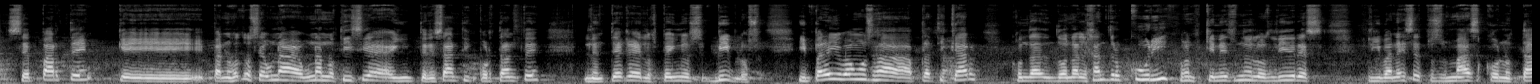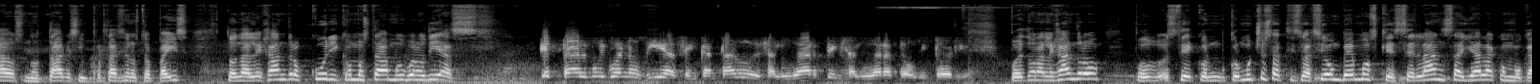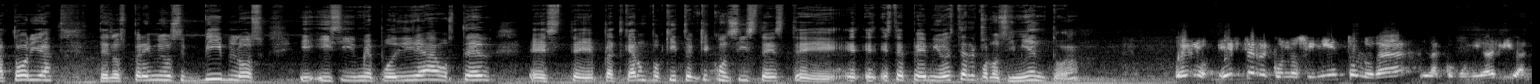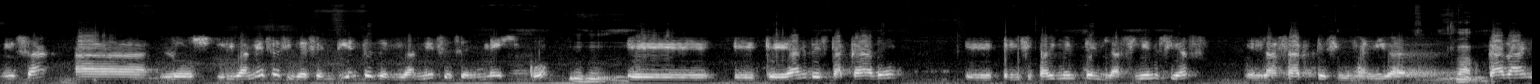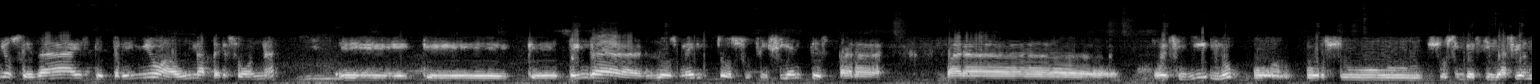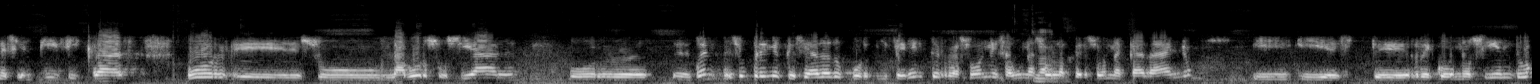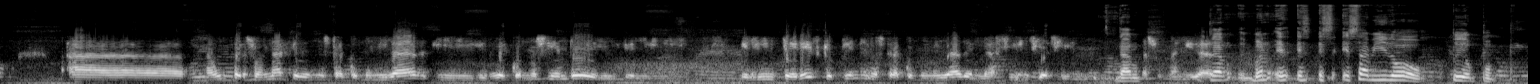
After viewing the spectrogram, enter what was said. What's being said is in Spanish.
se parte que para nosotros sea una, una noticia interesante, importante, la entrega de los premios Biblos. Y para ello vamos a platicar con don Alejandro Curi, quien es uno de los líderes libaneses pues, más connotados, notables, importantes en nuestro país. Don Alejandro Curi, ¿cómo está? Muy buenos días. ¿Qué tal? Muy buenos días. Encantado de saludarte y saludar a tu auditorio. Pues don Alejandro, pues, este, con, mucha satisfacción vemos que se lanza ya la convocatoria de los premios Biblos y, si me pudiera usted este, platicar un poquito en qué consiste este, e, e, este premio, este reconocimiento. Bueno, este reconocimiento lo da la comunidad libanesa a los libaneses y descendientes de libaneses en México eh, eh, que han destacado eh, principalmente en las ciencias, en las artes y humanidades. Cada año se da este premio a una persona que, que tenga los méritos suficientes para para recibirlo por, por sus investigaciones científicas, por eh, su labor social, por eh, bueno es un premio que se ha dado por diferentes razones a una sola persona cada año y, y este reconociendo a, a, un personaje de nuestra comunidad y reconociendo el, el el interés que tiene nuestra comunidad en las ciencias y en las humanidades. Bueno, es, es, sabido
